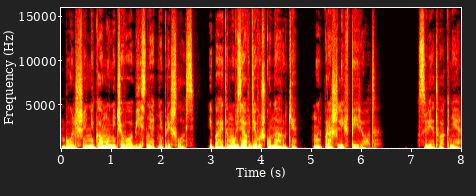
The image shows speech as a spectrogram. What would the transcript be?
Больше никому ничего объяснять не пришлось, и поэтому, взяв девушку на руки, мы прошли вперед. Свет в окне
